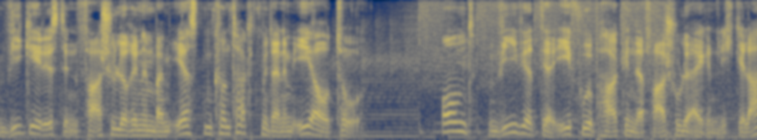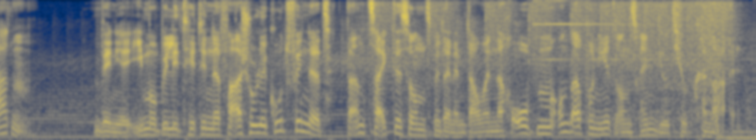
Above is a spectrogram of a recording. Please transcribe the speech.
Wie geht es den Fahrschülerinnen beim ersten Kontakt mit einem E-Auto? Und wie wird der E-Fuhrpark in der Fahrschule eigentlich geladen? Wenn ihr E-Mobilität in der Fahrschule gut findet, dann zeigt es uns mit einem Daumen nach oben und abonniert unseren YouTube-Kanal.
